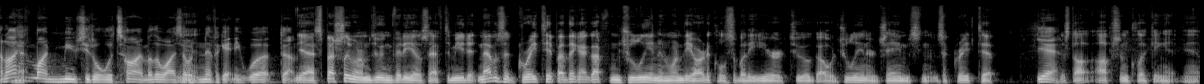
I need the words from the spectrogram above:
And I have mine muted all the time. Otherwise, I would never get any work done. yeah, especially when I'm doing videos, I have to mute it. And that was a great tip I think I got from Julian in one of the articles about a year or two ago, Julian or James, and it was a great tip. Yeah. Just option clicking it. Yeah.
